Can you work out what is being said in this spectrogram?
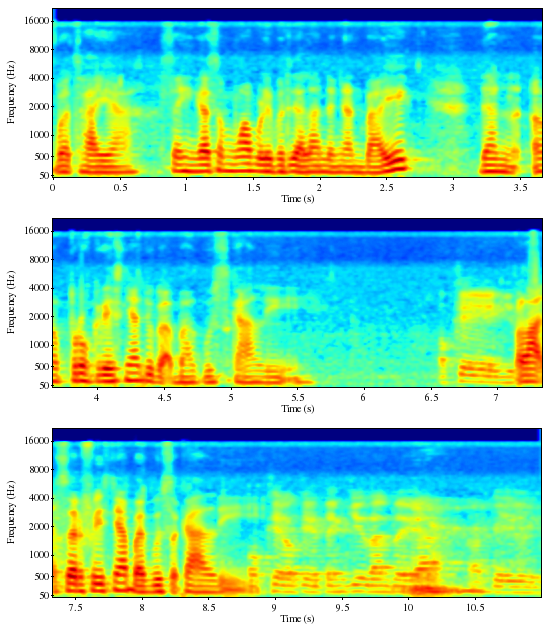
buat saya sehingga semua boleh berjalan dengan baik dan eh, progresnya juga bagus sekali. Oke gitu. Pelak servisnya bagus sekali. Oke oke, thank you tante ya. Oke.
